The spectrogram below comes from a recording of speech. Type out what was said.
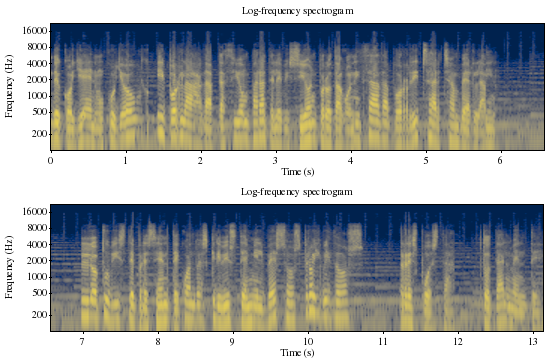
de Colleen McCullough, y por la adaptación para televisión protagonizada por Richard Chamberlain. ¿Lo tuviste presente cuando escribiste Mil besos prohibidos? Respuesta. Totalmente.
